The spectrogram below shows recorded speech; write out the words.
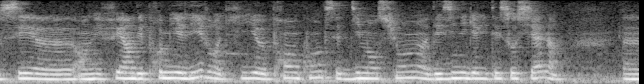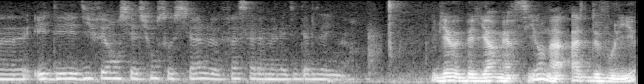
c'est en effet un des premiers livres qui prend en compte cette dimension des inégalités sociales et des différenciations sociales face à la maladie d'Alzheimer. Eh bien, Aude Béliard, merci. On a hâte de vous lire.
